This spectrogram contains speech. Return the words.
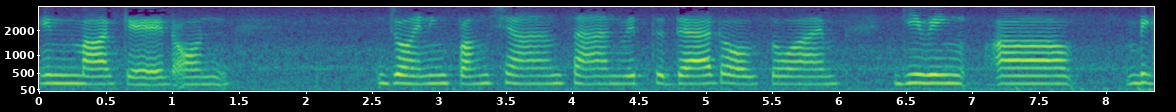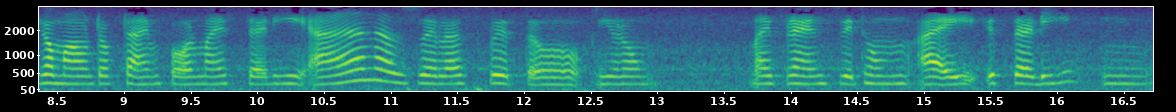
in market on joining functions and with that also i'm giving a big amount of time for my study and as well as with uh, you know my friends with whom i study. Mm,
